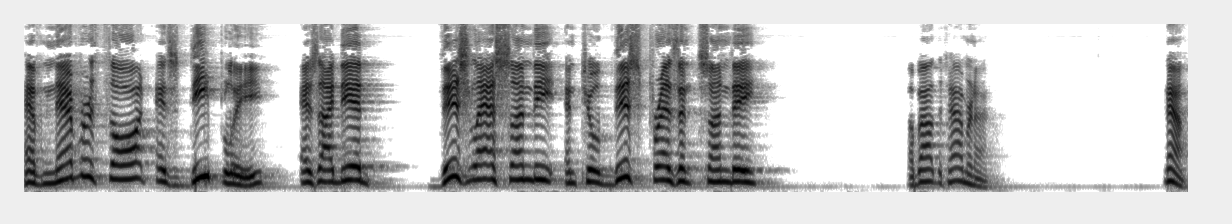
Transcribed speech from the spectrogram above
have never thought as deeply as I did this last Sunday until this present Sunday about the tabernacle. Now,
